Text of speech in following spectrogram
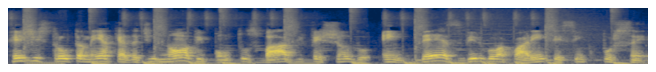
registrou também a queda de 9 pontos base, fechando em 10,45%.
